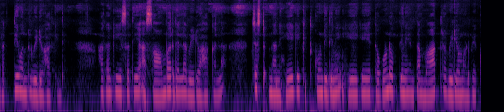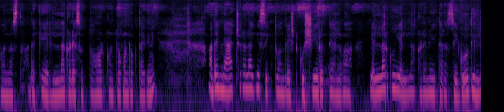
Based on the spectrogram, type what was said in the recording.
ಪ್ರತಿಯೊಂದು ವೀಡಿಯೋ ಹಾಕಿದ್ದೆ. ಹಾಗಾಗಿ ಈ ಸತಿ ಆ ಸಾಂಬಾರ್ದೆಲ್ಲ ವೀಡಿಯೋ ಹಾಕಲ್ಲ. ಜಸ್ಟ್ ನಾನು ಹೇಗೆ ಕಿತ್ಕೊಂಡಿದ್ದೀನಿ, ಹೇಗೆ ತೊಗೊಂಡೋಗ್ತೀನಿ ಅಂತ ಮಾತ್ರ ವೀಡಿಯೋ ಮಾಡಬೇಕು ಅನ್ನಿಸ್ತು. ಅದಕ್ಕೆ ಎಲ್ಲ ಕಡೆ ಸುತ್ತಾಡ್ಕೊಂಡು ತೊಗೊಂಡು ಹೋಗ್ತಾಯಿದ್ದೀನಿ ಅದೇ ನ್ಯಾಚುರಲಾಗಿ ಸಿಕ್ತು ಅಂದರೆ ಎಷ್ಟು ಖುಷಿ ಇರುತ್ತೆ ಅಲ್ವಾ? ಎಲ್ಲರಿಗೂ ಎಲ್ಲ ಕಡೆಯೂ ಈ ಥರ ಸಿಗೋದಿಲ್ಲ.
